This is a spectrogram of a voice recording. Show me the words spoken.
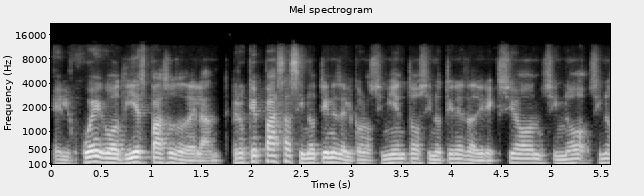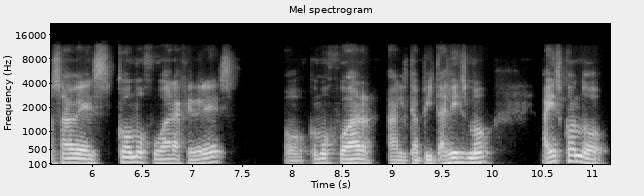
el juego 10 pasos adelante. Pero ¿qué pasa si no tienes el conocimiento, si no tienes la dirección, si no, si no sabes cómo jugar ajedrez o cómo jugar al capitalismo? Ahí es cuando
